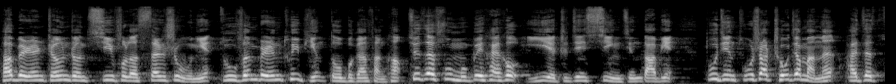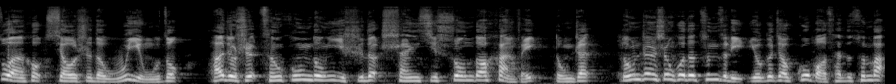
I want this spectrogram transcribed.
他被人整整欺负了三十五年，祖坟被人推平都不敢反抗，却在父母被害后一夜之间性情大变。不仅屠杀仇家满门，还在作案后消失的无影无踪。他就是曾轰动一时的山西双刀悍匪董振。董振生活的村子里有个叫郭宝才的村霸。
